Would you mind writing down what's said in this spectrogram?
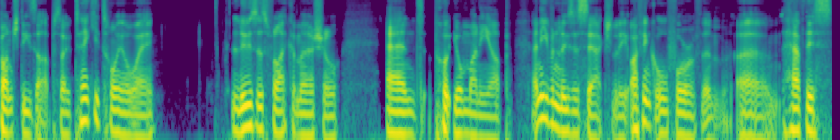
bunch these up. So take your toy away. Losers fly commercial, and put your money up. And even losers say actually, I think all four of them um, have this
